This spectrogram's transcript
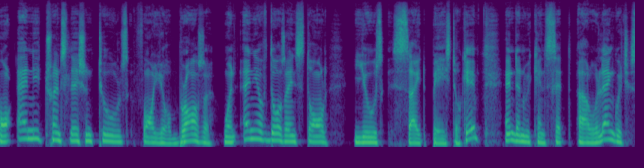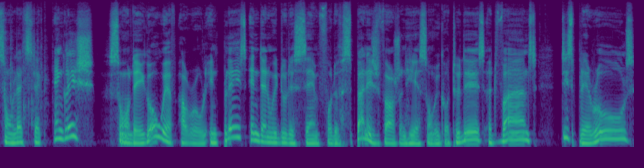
or any translation tools for your browser. When any of those are installed, use site-based, okay? And then we can set our language. So let's select English. So there you go, we have our rule in place and then we do the same for the Spanish version here. So we go to this, advanced, display rules,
